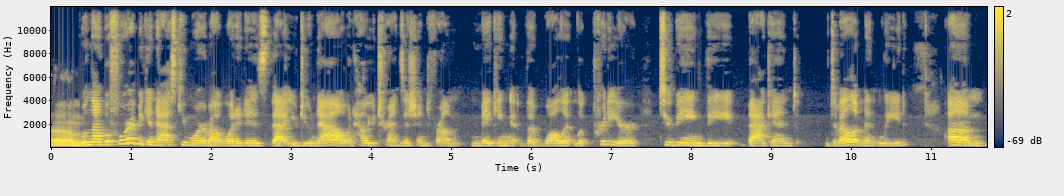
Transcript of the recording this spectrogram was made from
Um, well, now before I begin to ask you more about what it is that you do now and how you transitioned from making the wallet look prettier to being the back end development lead, um,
